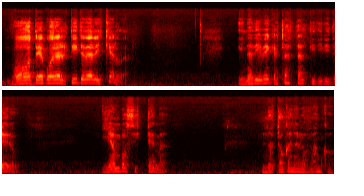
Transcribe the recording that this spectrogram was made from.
vote por el títere de la izquierda. Y nadie ve que atrás está el titiritero. Y ambos sistemas no tocan a los bancos.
